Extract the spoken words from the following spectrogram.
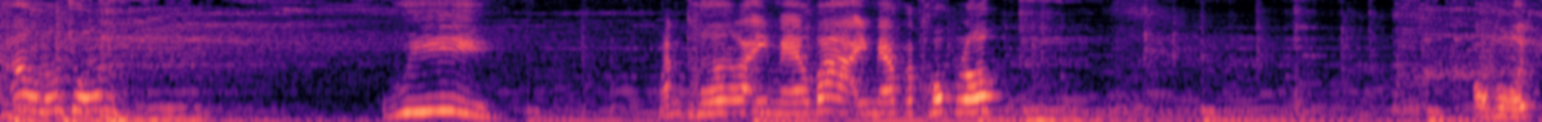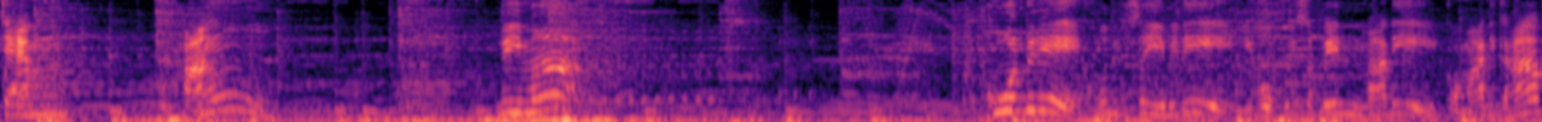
เข้านะผู้ชมวิบันเทิงละไอแมวบ้าไอแมวกระทบลบ โอ้โห แจมปัง ดีมาก คูณไปดิ คูณ 14 ไปดิ อีก6ฟิสปิน มาดิ ก็มาดิครับ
